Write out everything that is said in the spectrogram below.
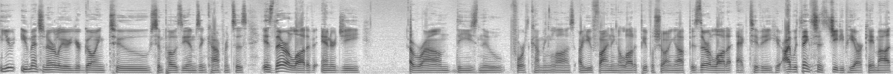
you you mentioned earlier you're going to symposiums and conferences. Is there a lot of energy around these new forthcoming laws? Are you finding a lot of people showing up? Is there a lot of activity here? I would think since GDPR came out,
